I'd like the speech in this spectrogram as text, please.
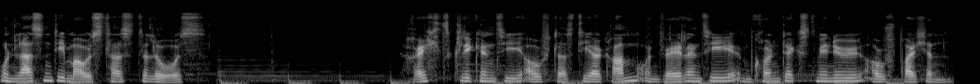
und lassen die Maustaste los. Rechts klicken Sie auf das Diagramm und wählen Sie im Kontextmenü Aufbrechen.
